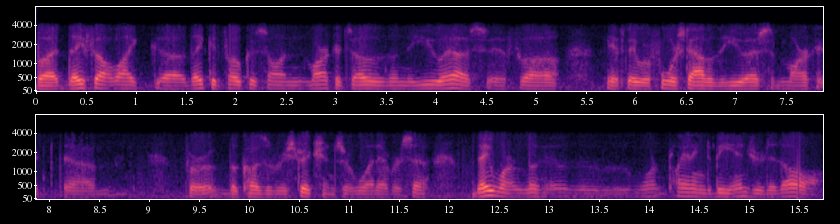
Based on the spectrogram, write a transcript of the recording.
but they felt like uh, they could focus on markets other than the U.S. if uh, if they were forced out of the U.S. market um, for because of restrictions or whatever. So they weren't look, weren't planning to be injured at all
